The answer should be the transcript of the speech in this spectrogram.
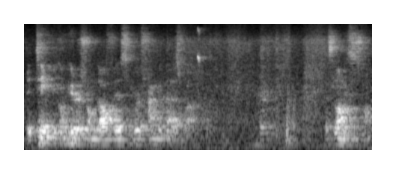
they take the computers from the office. We're fine with that as well, as long as it's fun.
